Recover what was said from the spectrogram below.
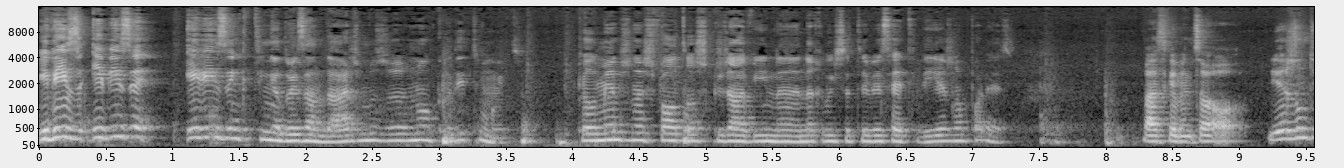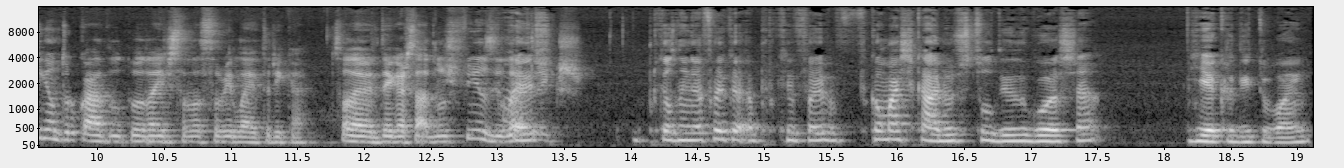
E, diz, e, dizem, e dizem que tinha dois andares, mas eu não acredito muito. Pelo menos nas fotos que já vi na, na revista TV 7 Dias não parece. Basicamente só. Eles não tinham trocado toda a instalação elétrica. Só devem ter gastado nos fios elétricos. Porque eles ninguém foi, porque foi, ficou mais caro o estúdio de Gocha, e acredito bem,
